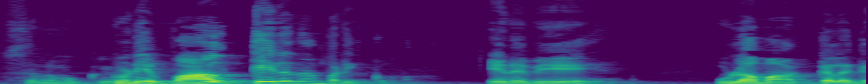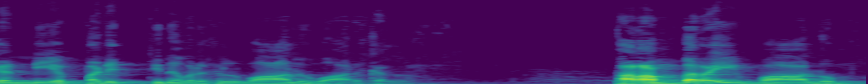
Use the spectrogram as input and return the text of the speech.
சில முக்கிய அவருடைய வாழ்க்கையில தான் படிக்கணும். எனவே உலமாக்களை கண்ணியப்படுத்தினவர்கள் வாழுவார்கள். பரம்பரை வாழும்.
